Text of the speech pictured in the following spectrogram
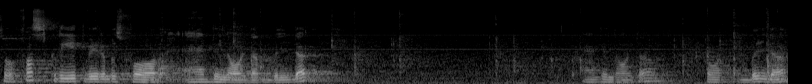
so first create variables for ad loader builder. Ad loader dot builder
